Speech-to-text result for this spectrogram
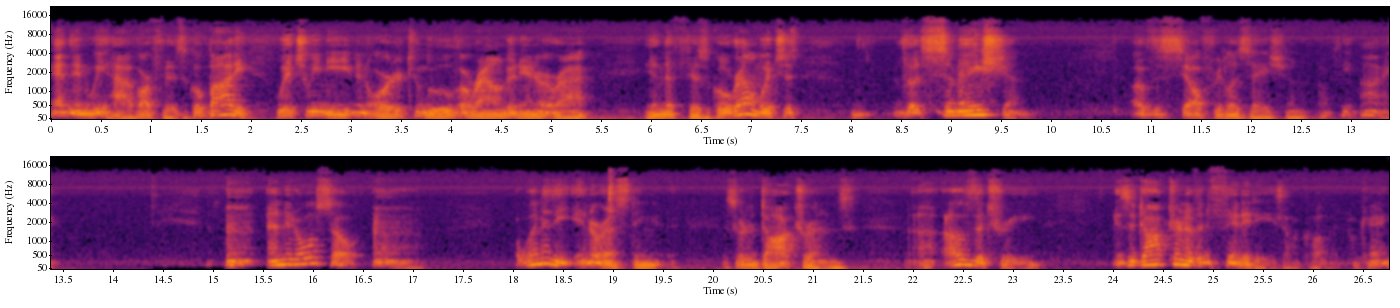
And then we have our physical body, which we need in order to move around and interact in the physical realm, which is the summation of the self realization of the I. And it also, one of the interesting sort of doctrines uh, of the tree is a doctrine of infinities, I'll call it, okay?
